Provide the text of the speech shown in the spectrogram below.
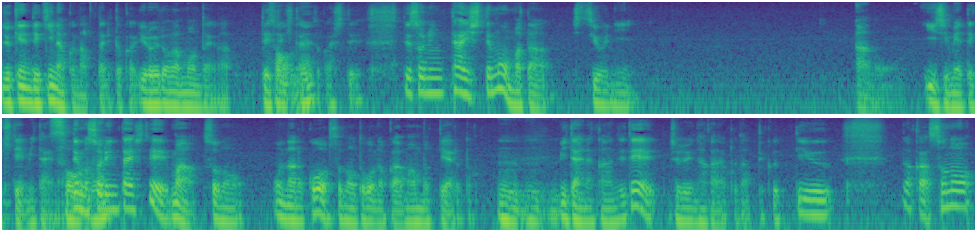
受験できなくなったりとかいろいろな問題が出てきたりとかして。そ,、でそれに対してもまた必要にあのいじめてきてみたいな、ね。でもそれに対してまあその女の子をその男の子は守ってやると。うんうん。みたいな感じで徐々に仲良くなっていくっていうなんかその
